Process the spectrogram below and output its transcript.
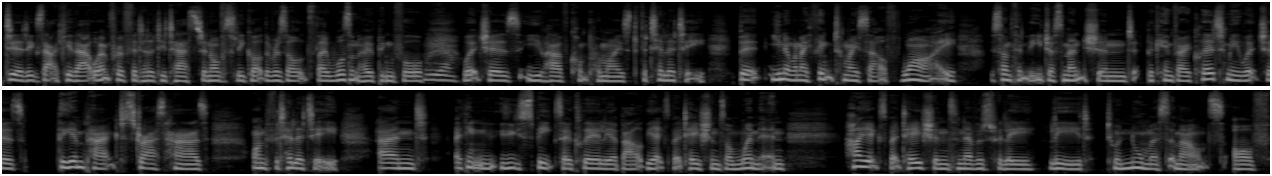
did exactly that. Went for a fertility test and obviously got the results that I wasn't hoping for, yeah. which is you have compromised fertility. But, you know, when I think to myself, why? Something that you just mentioned became very clear to me, which is the impact stress has on fertility. And I think you, you speak so clearly about the expectations on women. High expectations inevitably lead to enormous amounts of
